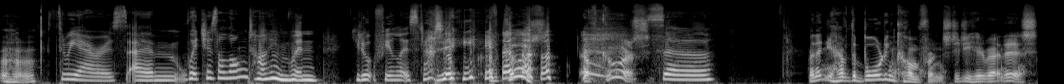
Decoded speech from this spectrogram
hmm three hours, um, which is a long time when you don't feel like studying. Of course. of course. so And then you have the boring conference. Did you hear about this?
